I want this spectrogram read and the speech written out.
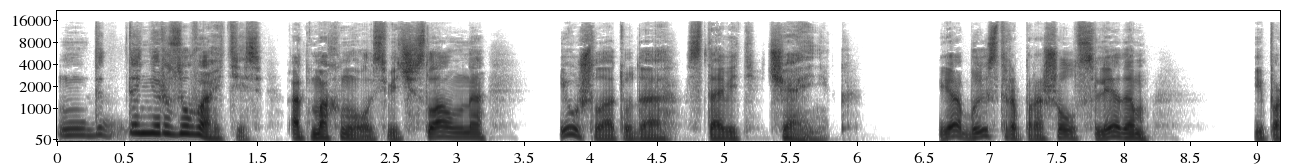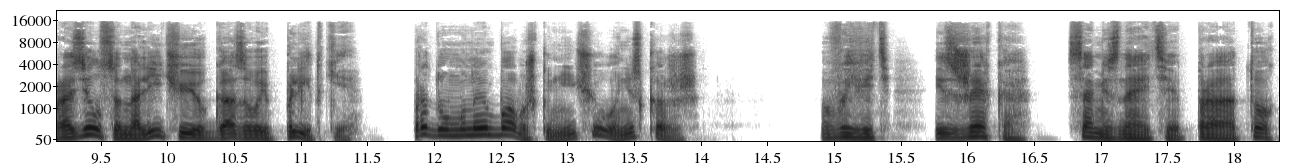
«Да, да не разувайтесь», — отмахнулась Вячеславовна и ушла туда ставить чайник. Я быстро прошел следом и поразился наличию газовой плитки. Продуманная бабушка, ничего не скажешь. «Вы ведь из ЖЭКа сами знаете про то,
